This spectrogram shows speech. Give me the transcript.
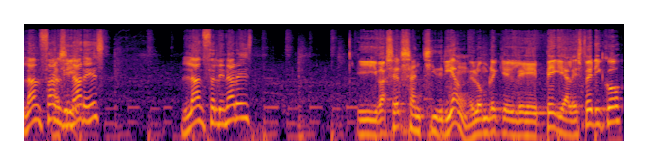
Lanza el. Linares. Lanza el Linares. y va a ser Sanchidrián, el hombre que le pegue al esférico.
